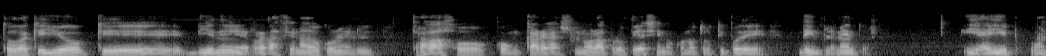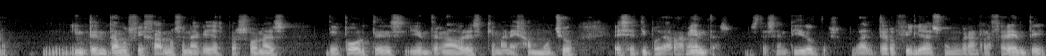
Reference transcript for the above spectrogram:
todo aquello que viene relacionado con el trabajo con cargas, no la propia, sino con otro tipo de, implementos. Y ahí, bueno, intentamos fijarnos en aquellas personas, deportes y entrenadores que manejan mucho ese tipo de herramientas. En este sentido, pues la alterofilia es un gran referente,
